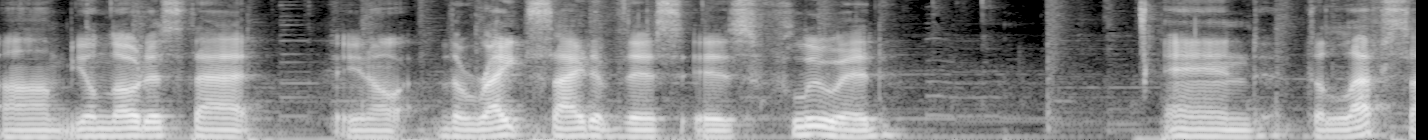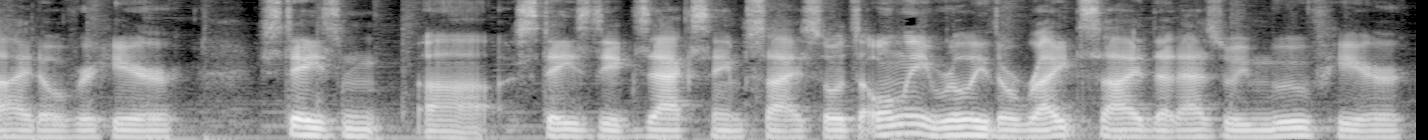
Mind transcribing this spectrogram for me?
um, you'll notice that, you know, the right side of this is fluid and the left side over here stays uh, stays the exact same size. So it's only really the right side that as we move here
